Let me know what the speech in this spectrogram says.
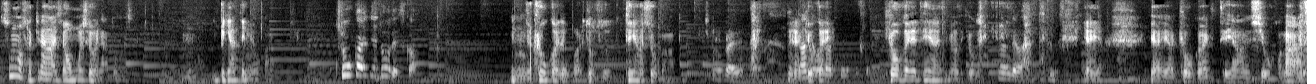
その先の話は面白いなと思います。うん、一遍やってみようかな。紹介でどうですか？うん、じゃあ協会で一つ提案しようかなと。紹介で。教会で教会で提案してみます教会。なんで笑ってるんですか？いやいやいやいや教会で提案しようかな。っ て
